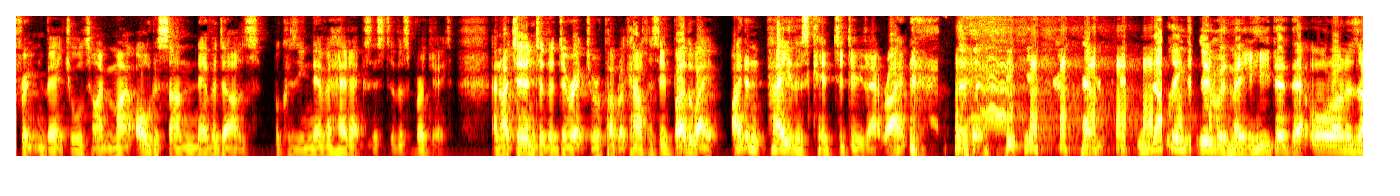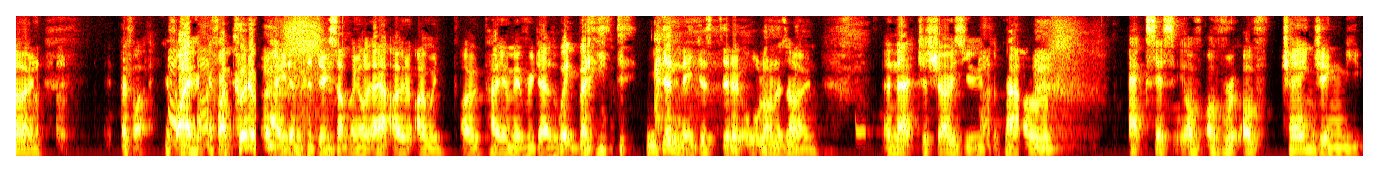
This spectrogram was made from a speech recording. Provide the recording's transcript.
fruit and veg all the time. My older son never does because he never had access to this project. And I turned to the director of public health and said, by the way, I didn't pay this kid to do that, right? nothing to do with me. He did that all on his own. If I, if I if I could have paid him to do something like that, I, I would I would pay him every day of the week. But he he didn't. He just did it all on his own, and that just shows you the power of access of, of, of changing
